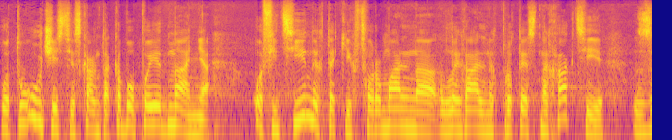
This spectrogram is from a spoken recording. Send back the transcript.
от участі, скажімо так, або поєднання офіційних таких формально легальних протестних акцій з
